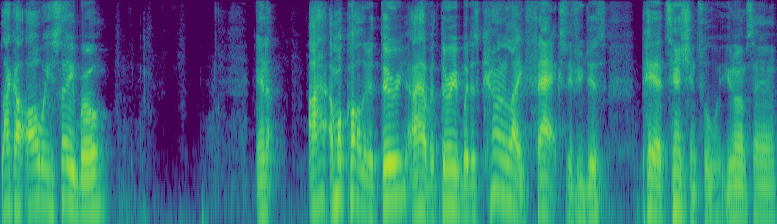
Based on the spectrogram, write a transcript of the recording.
like I always say, bro, and I, I'm gonna call it a theory. I have a theory, but it's kind of like facts if you just pay attention to it. You know what I'm saying?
